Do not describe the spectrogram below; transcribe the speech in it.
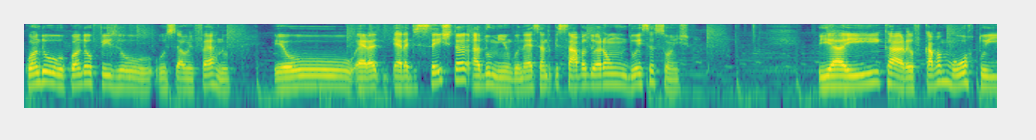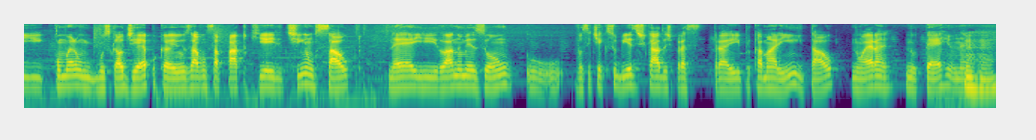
Quando, quando eu fiz o, o Céu e o Inferno, eu era, era de sexta a domingo, né? Sendo que sábado eram duas sessões. E aí, cara, eu ficava morto e como era um musical de época, eu usava um sapato que ele tinha um salto. né? E lá no Maison, o, o, você tinha que subir as escadas para ir pro camarim e tal. Não era no térreo, né? Uhum.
